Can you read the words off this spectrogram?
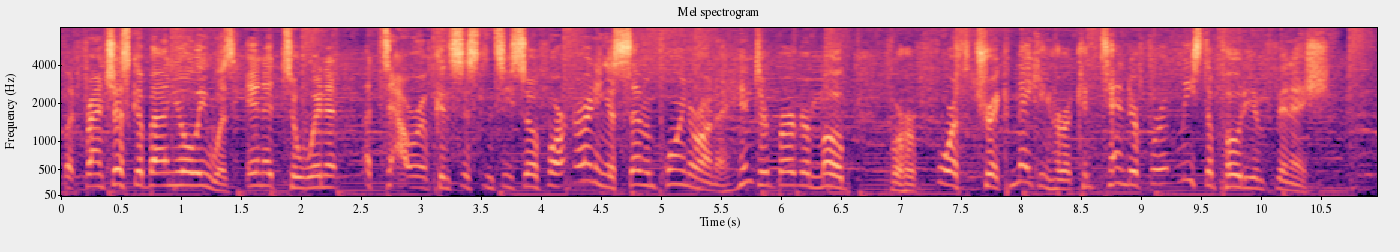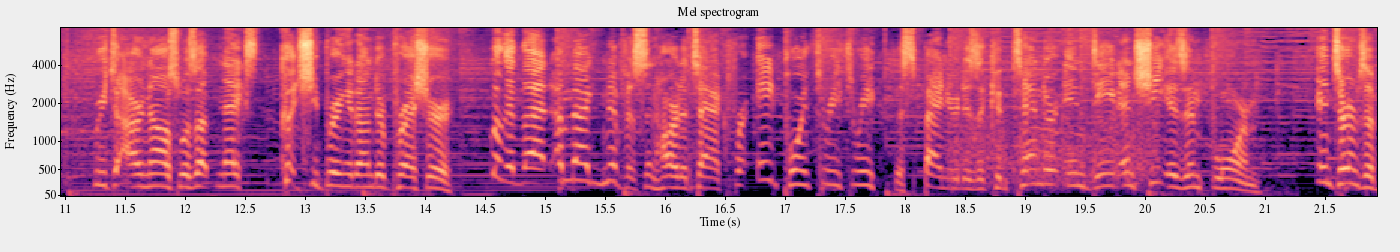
but Francesca Bagnoli was in it to win it, a tower of consistency so far, earning a seven pointer on a Hinterberger Mobe for her fourth trick, making her a contender for at least a podium finish. Rita Arnaus was up next. Could she bring it under pressure? Look at that, a magnificent heart attack for 8.33. The Spaniard is a contender indeed, and she is in form. In terms of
